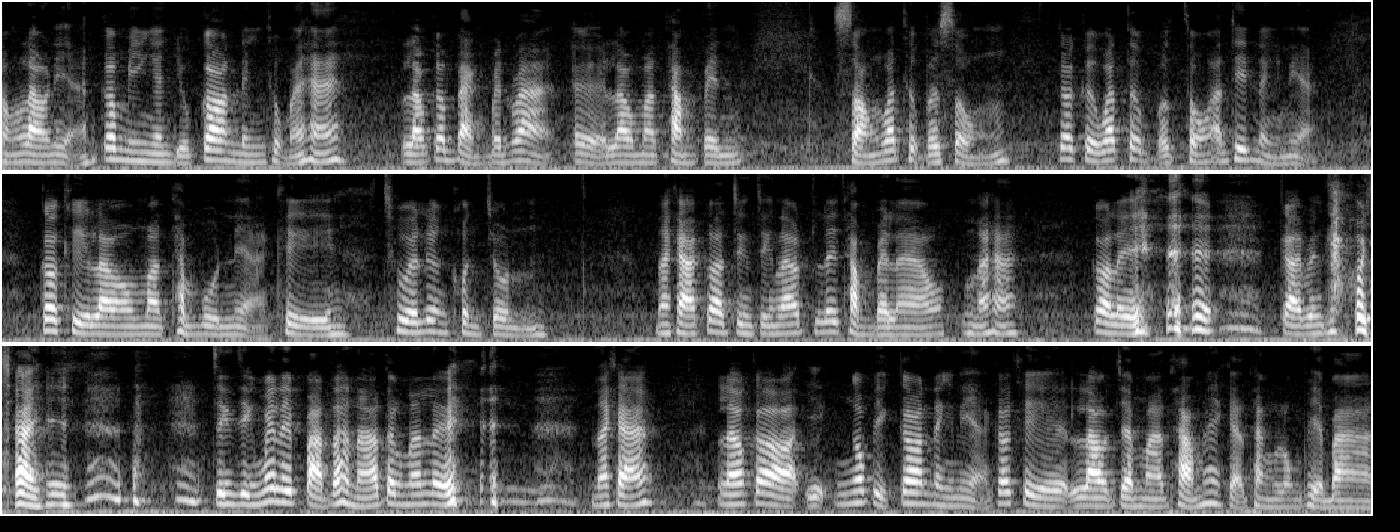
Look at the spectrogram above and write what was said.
ของเราเนี่ยก็มีเงินอยู่ก้อนหนึ่งถูกไหมฮะ เราก็แบ่งเป็นว่าเออเรามาทำเป็น 2 วัตถุประสงค์ ก็คือวัตถุประสงค์อันที่หนึ่งเนี่ยก็คือเรามาทำบุญเนี่ยคือช่วยเรื่องคนจนนะคะก็จริง ๆ แล้วได้ทำไปแล้วนะคะก็เลยกลายเป็นเข้าใจ จริง ๆ ไม่เลยปรารถนาตรงนั้นเลยนะคะ แล้วก็อีกงบอีกก้อนหนึ่งเนี่ยก็คือเราจะมาทำให้กับทางโรงพยาบาล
